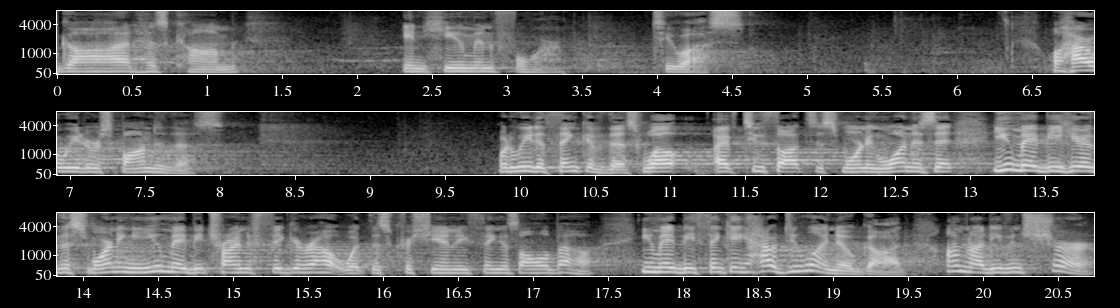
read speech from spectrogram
God has come in human form to us. Well, how are we to respond to this? What are we to think of this? Well, I have two thoughts this morning. One is that you may be here this morning and you may be trying to figure out what this Christianity thing is all about. You may be thinking, How do I know God? I'm not even sure.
